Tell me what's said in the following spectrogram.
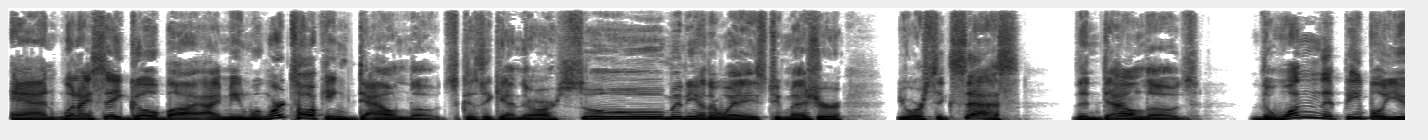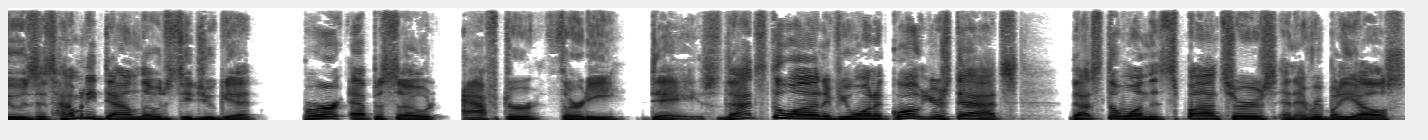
And when I say go by, I mean when we're talking downloads, because again, there are so many other ways to measure your success than downloads. The one that people use is how many downloads did you get per episode after 30 days? That's the one, if you want to quote your stats, that's the one that sponsors and everybody else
